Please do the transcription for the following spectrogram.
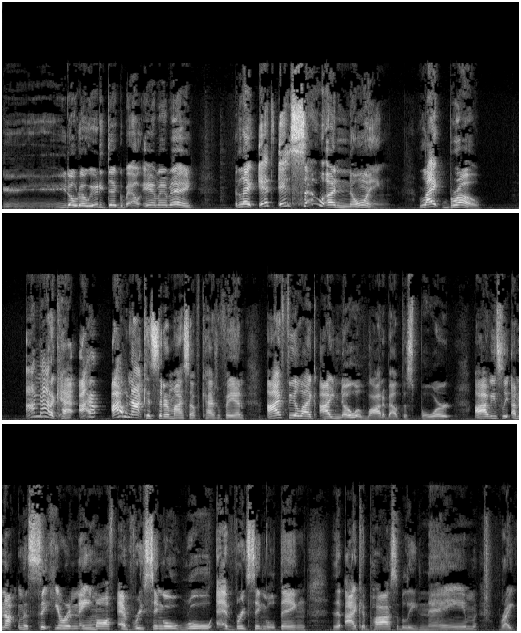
you don't know anything about MMA. Like it's it's so annoying. Like, bro, I'm not a cat. I I would not consider myself a casual fan. I feel like I know a lot about the sport. Obviously, I'm not going to sit here and name off every single rule, every single thing that I could possibly name right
